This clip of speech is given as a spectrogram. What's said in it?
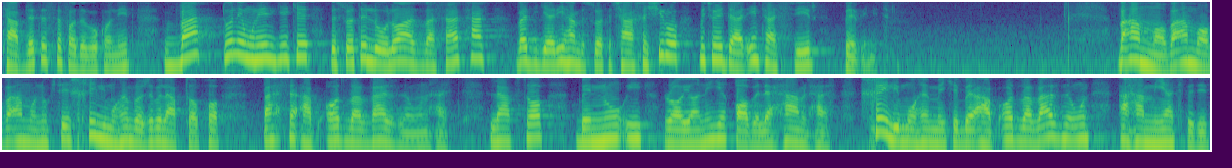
تبلت استفاده بکنید. و دو نمونه دیگه که به صورت لولا از وسط هست. و دیگری هم به صورت چرخشی رو می‌تونید در این تصویر ببینید. و اما و اما و اما نکته خیلی مهم راجع به لپتاپ ها بحث ابعاد و وزن اون هست. لپتاپ به نوعی رایانه قابل حمل هست. خیلی مهمه که به ابعاد و وزن اون اهمیت بدید.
